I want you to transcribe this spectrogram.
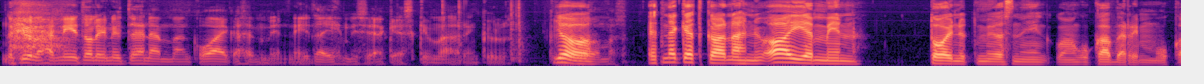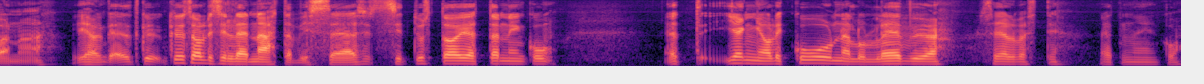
No kyllähän niitä oli nyt enemmän kuin aikaisemmin, niitä ihmisiä keskimäärin kyllä. kyllä Joo, että ne ketkä on nähnyt aiemmin, toi nyt myös niin kuin jonkun kaverin mukanaan. Ihan, et ky- kyllä se oli silleen nähtävissä ja sitten sit just toi, että niin kuin, että jengi oli kuunnellut levyä selvästi, että niin kuin,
